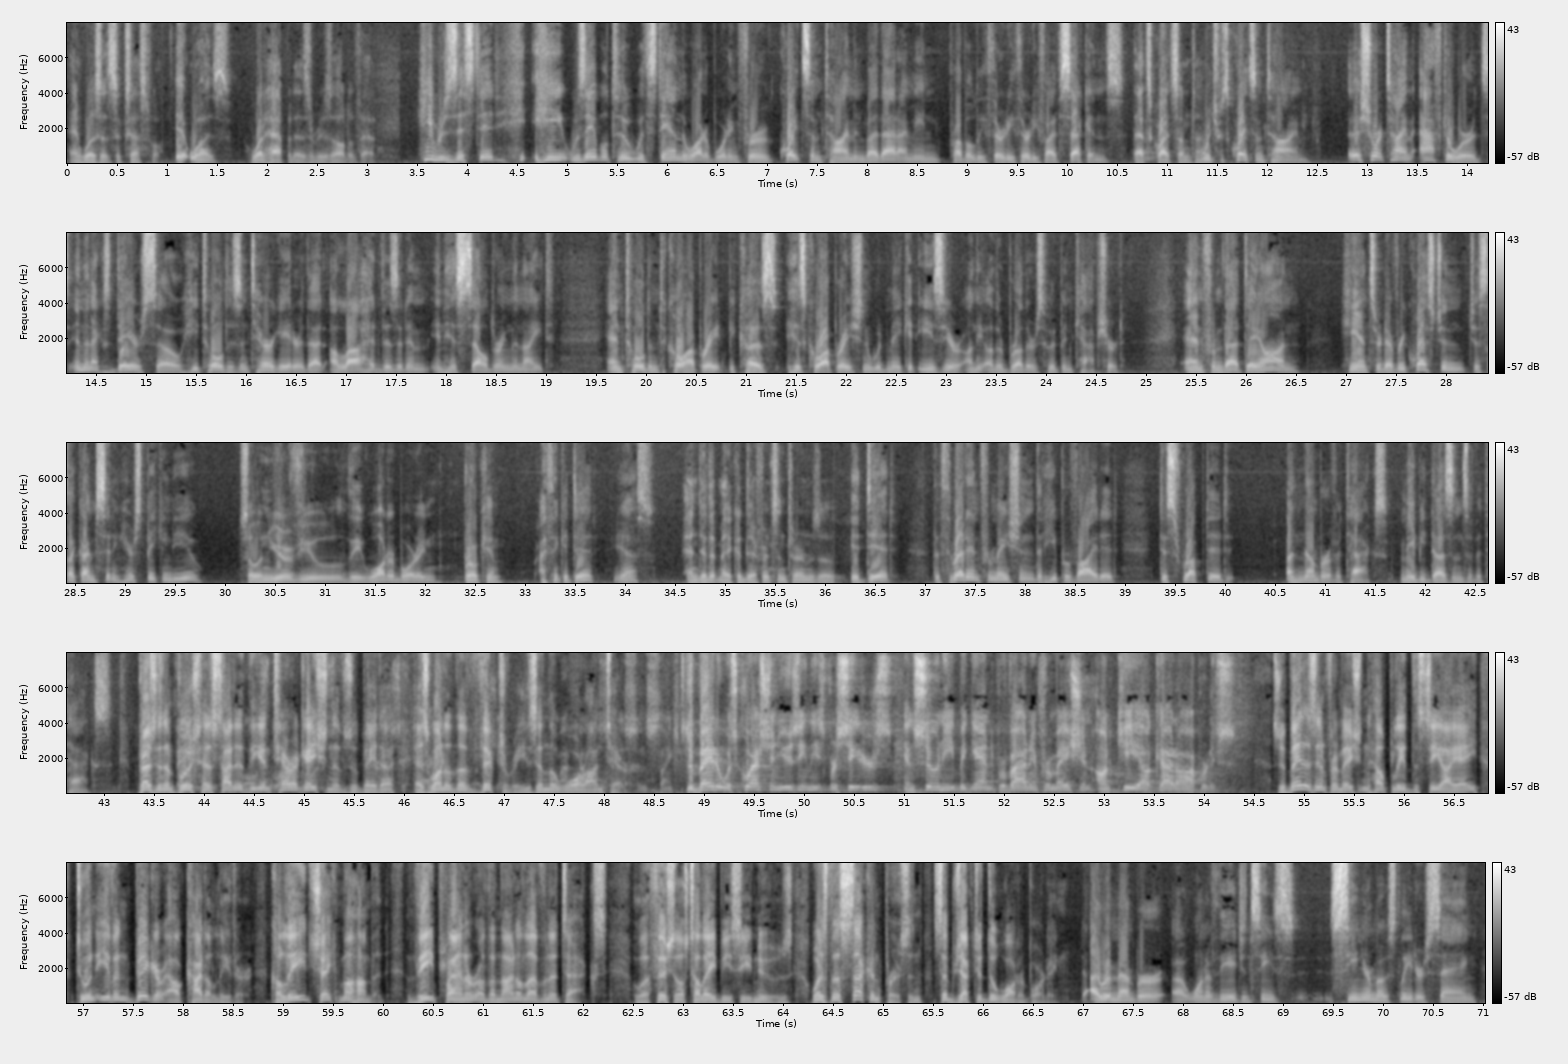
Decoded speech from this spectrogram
And was it successful? It was. What happened as a result of that? He resisted. He, he was able to withstand the waterboarding for quite some time, and by that I mean probably 30, 35 seconds. That's quite some time. Which was quite some time. A short time afterwards, in the next day or so, he told his interrogator that Allah had visited him in his cell during the night and told him to cooperate because his cooperation would make it easier on the other brothers who had been captured. And from that day on, he answered every question just like I'm sitting here speaking to you. So, in your view, the waterboarding broke him? I think it did, yes. And did it make a difference in terms of? It did. The threat information that he provided disrupted a number of attacks, maybe dozens of attacks. President Bush has cited the interrogation of Zubaydah as one of the victories in the war on terror. Zubaydah was questioned using these procedures, and soon he began to provide information on key Al Qaeda operatives. Zubaydah's information helped lead the CIA to an even bigger Al Qaeda leader, Khalid Sheikh Mohammed, the planner of the 9 11 attacks, who officials tell ABC News was the second person subjected to waterboarding. I remember uh, one of the agency's senior most leaders saying,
